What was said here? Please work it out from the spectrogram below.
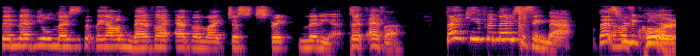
they're never you'll notice that they are never ever like just straight linear. They're ever. Thank you for noticing that. That's of really cool.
